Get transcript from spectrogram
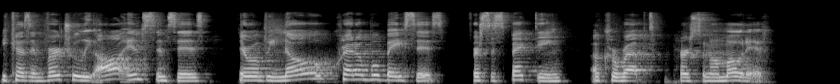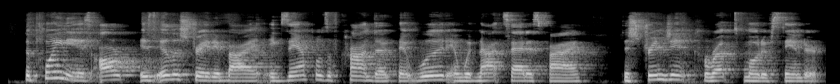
because, in virtually all instances, there will be no credible basis for suspecting a corrupt personal motive. The point is, all is illustrated by examples of conduct that would and would not satisfy the stringent corrupt motive standard.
